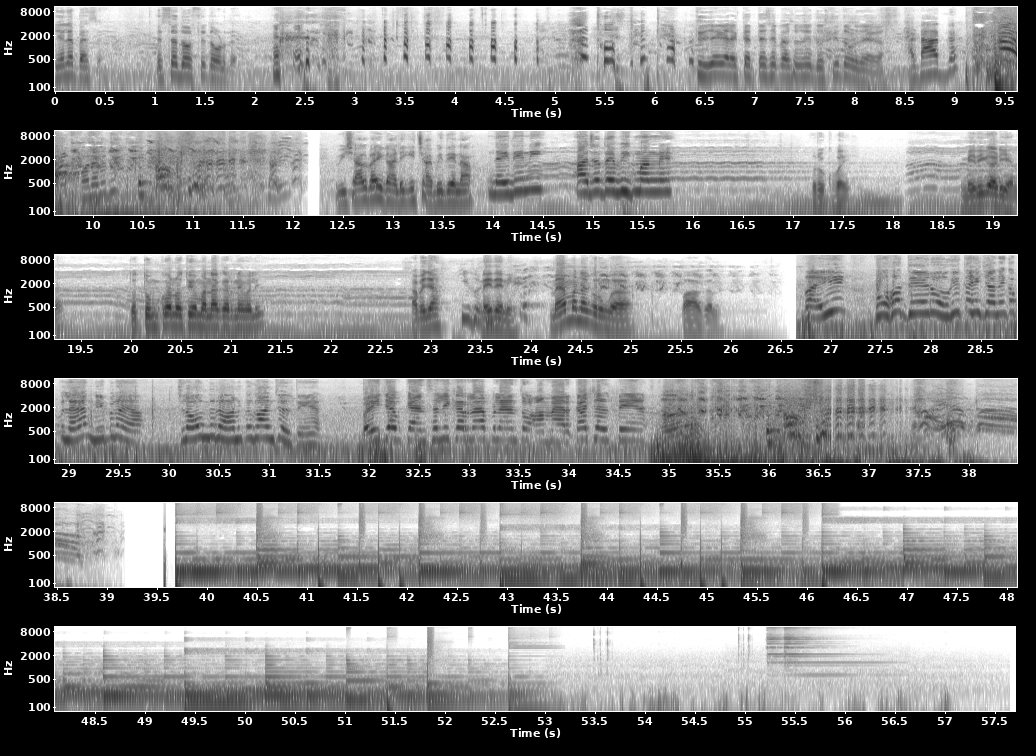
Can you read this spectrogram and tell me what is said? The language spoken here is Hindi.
ये ले पैसे। इससे दोस्ती तोड़ दे। तुझे क्या लगता है इतने से पैसों से दोस्ती तोड़ देगा? हटा दे। होने भी तू विशाल भाई गाड़ी की चाबी देना। नहीं देनी। आ जाते भीख मांगने। रुक भाई मेरी गाड़ी है ना तो तुम कौन होती हो मना करने वाली? अबे जा नहीं देनी। मैं मना करूँगा। पागल। भाई बहुत देर होगी कहीं जाने का प्लान नहीं बनाया। चलो निरान का गान चलते हैं। भाई जब कैंसिल ही करना है प्लान तो अमेरिका चलते हैं।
